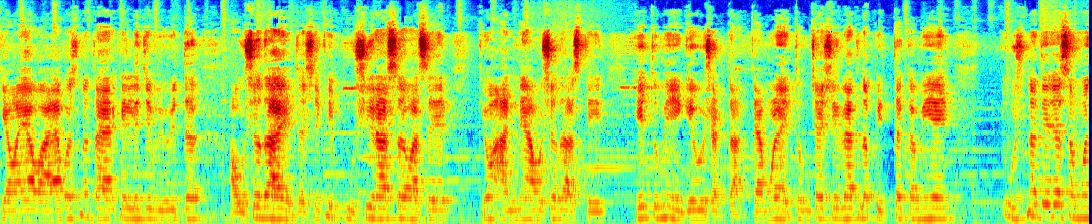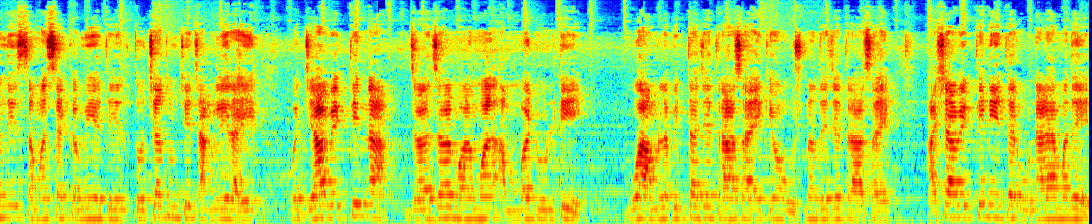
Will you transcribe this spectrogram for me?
किंवा या वाळ्यापासून तयार केलेले जे विविध औषधं आहेत जसे की उशिरासव असेल किंवा अन्य औषधं असतील हे तुम्ही घेऊ शकता. त्यामुळे तुमच्या शरीरातलं पित्त कमी येईल उष्णतेच्या संबंधित समस्या कमी येतील त्वचा तुमची चांगली राहील. व ज्या व्यक्तींना जळजळ मळमळ आंबट उलटी व आम्लपित्ताचे त्रास आहे किंवा उष्णतेचे त्रास आहे अशा व्यक्तींनी तर उन्हाळ्यामध्ये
